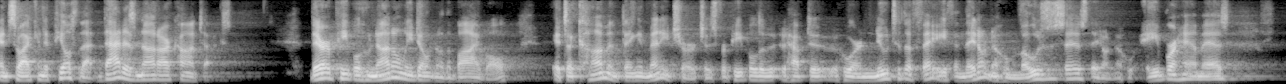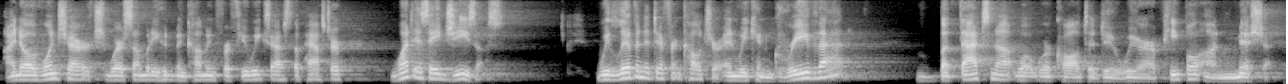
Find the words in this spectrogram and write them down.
And so I can appeal to that. That is not our context. There are people who not only don't know the Bible, it's a common thing in many churches for people to have to, who are new to the faith and they don't know who Moses is. They don't know who Abraham is. I know of one church where somebody who'd been coming for a few weeks asked the pastor, What is a Jesus? We live in a different culture and we can grieve that, but that's not what we're called to do. We are people on mission.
